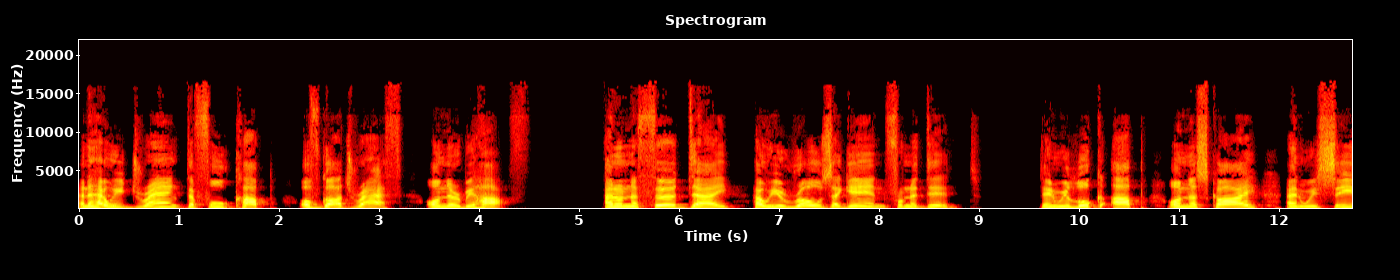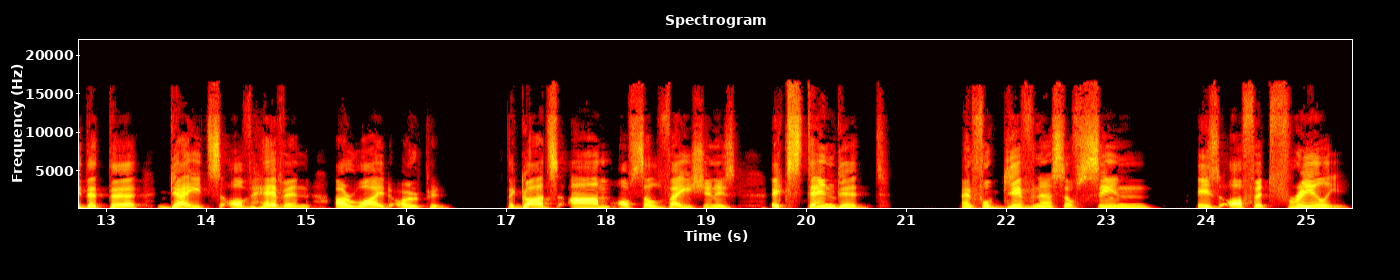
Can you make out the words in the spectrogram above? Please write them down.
and how he drank the full cup of God's wrath on their behalf. And on the third day, how he rose again from the dead. Then we look up on the sky and we see that the gates of heaven are wide open. That God's arm of salvation is extended and forgiveness of sin is offered freely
